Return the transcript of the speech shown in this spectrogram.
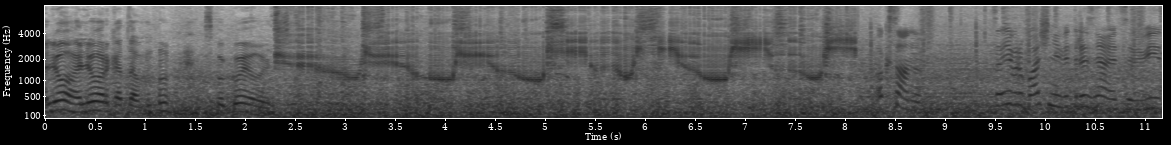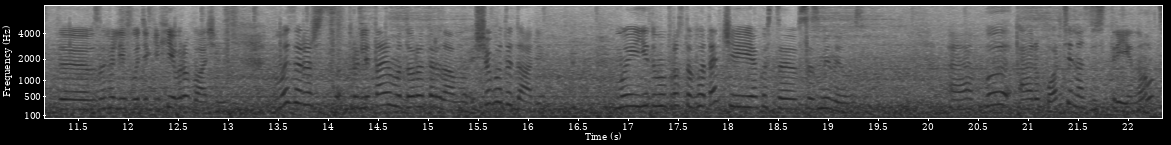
Льога, Льорка там, ну, успокоїлись. Оксана, це Євробачення відрізняється від е, взагалі будь-яких Євробачень. Ми зараз прилітаємо до Роттердаму. І що буде далі? Ми їдемо просто в готель, чи якось це все змінилося? Е, В аеропорті нас зустрінуть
